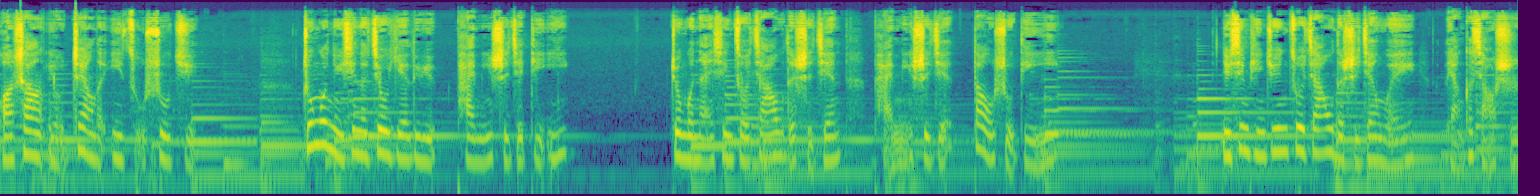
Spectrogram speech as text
网上有这样的一组数据：中国女性的就业率排名世界第一，中国男性做家务的时间排名世界倒数第一。女性平均做家务的时间为两个小时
